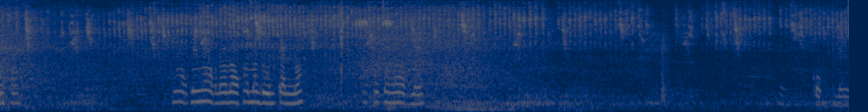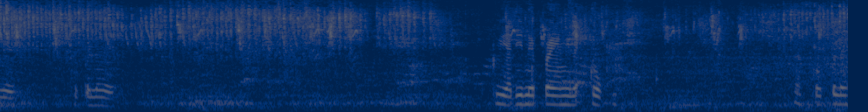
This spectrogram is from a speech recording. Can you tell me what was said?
นะคะงอกไม่งอกแล้วเราค่อยมาดูกันเนาะว่าเขาจะงอกไหม กบเลยกลบไปเลยเกลี่ยดินในแปลงนี่แหละกลบกบไปเลย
